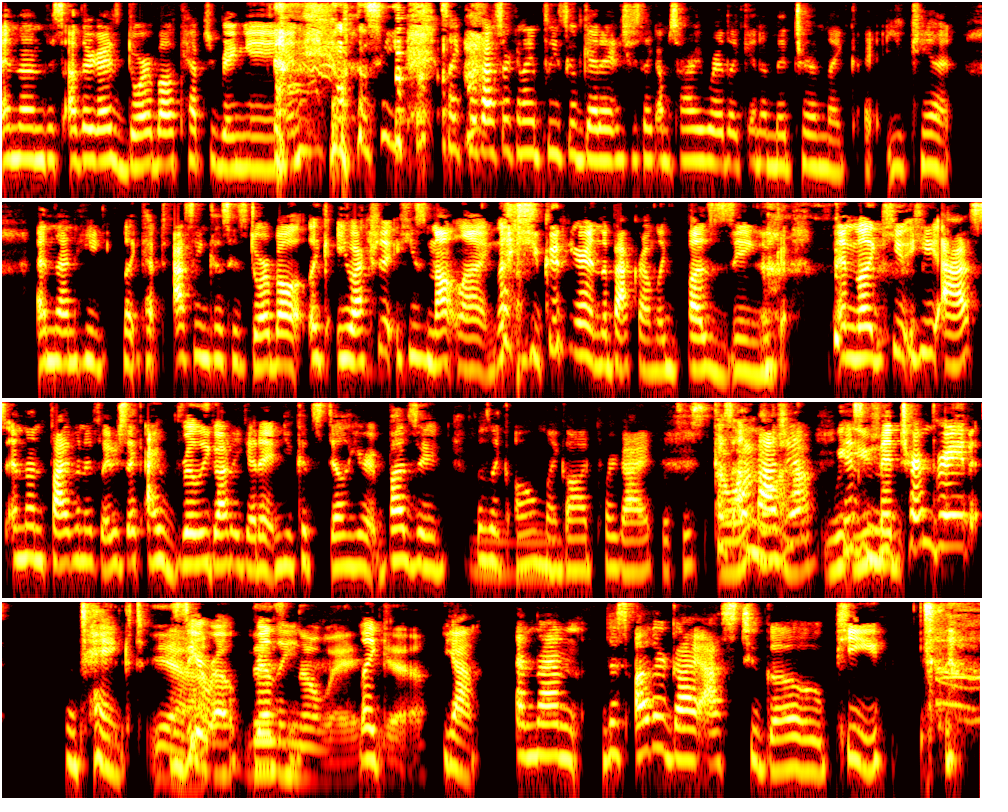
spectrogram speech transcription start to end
and then this other guy's doorbell kept ringing, and he was he, it's like, "Professor, can I please go get it?" And she's like, "I'm sorry, we're like in a midterm, like you can't." And then he like kept asking because his doorbell, like you actually, he's not lying. Like you could hear it in the background, like buzzing and like he he asked, and then five minutes later, he's like, "I really got to get it," and you could still hear it buzzing. I was like, "Oh my mm. god, poor guy." But this- I Because wanna know what imagine. His midterm grade tanked yeah, zero, there's really. no way. Like, yeah. Yeah, and then this other guy asked to go pee.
